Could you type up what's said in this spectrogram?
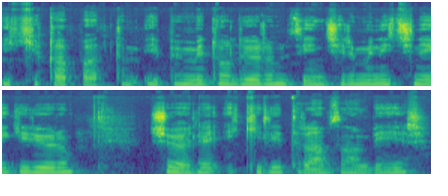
2 kapattım. İpimi doluyorum. Zincirimin içine giriyorum. Şöyle ikili trabzan 1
